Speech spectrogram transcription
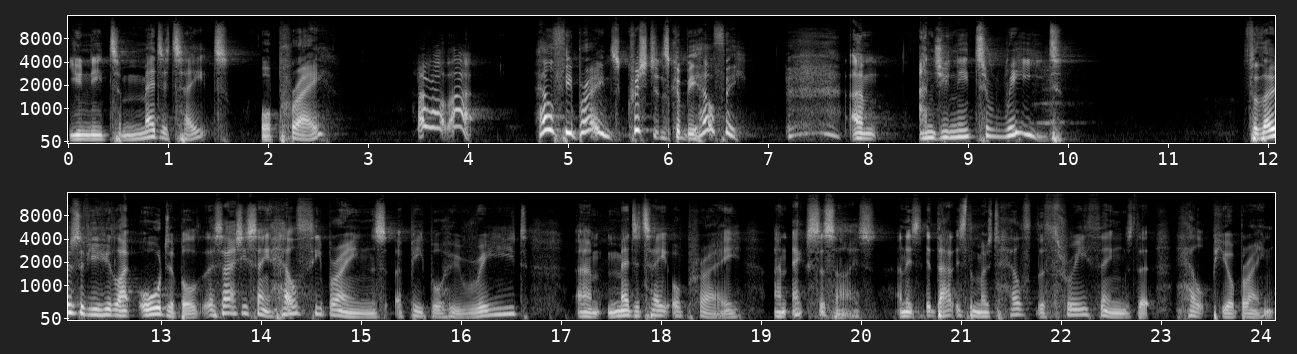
You need to meditate or pray. How about that? Healthy brains. Christians can be healthy. Um, and you need to read. for those of you who like Audible, it's actually saying healthy brains are people who read, um, meditate or pray, and exercise. And it's, that is the most health, the three things that help your brain.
